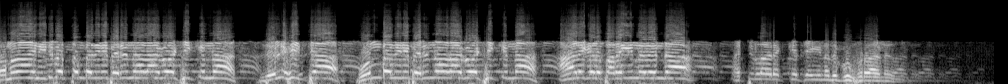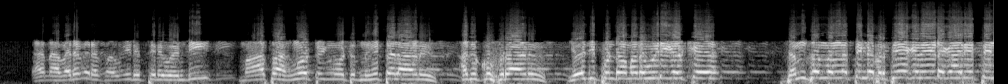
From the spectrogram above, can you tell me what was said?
റമദാൻ ഇരുപത്തി ഒമ്പതിന് പെരുന്നാൾ ആഘോഷിക്കുന്ന ദുൽഹിച്ച ഒമ്പതിന് പെരുന്നാൾ ആഘോഷിക്കുന്ന ആളുകൾ പറയുന്നത് എന്താ? മറ്റുള്ളവരൊക്കെ ചെയ്യുന്നത് കുഫറാണ്. കാരണം അവരവരെ സൗകര്യത്തിന് വേണ്ടി മാസം അങ്ങോട്ടും ഇങ്ങോട്ടും നീട്ടലാണ്. അത് കുഫറാണ് യോജിപ്പുണ്ടോ മടവൂരികൾക്ക്? സംസം വെള്ളത്തിന്റെ പ്രത്യേകതയുടെ കാര്യത്തിൽ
